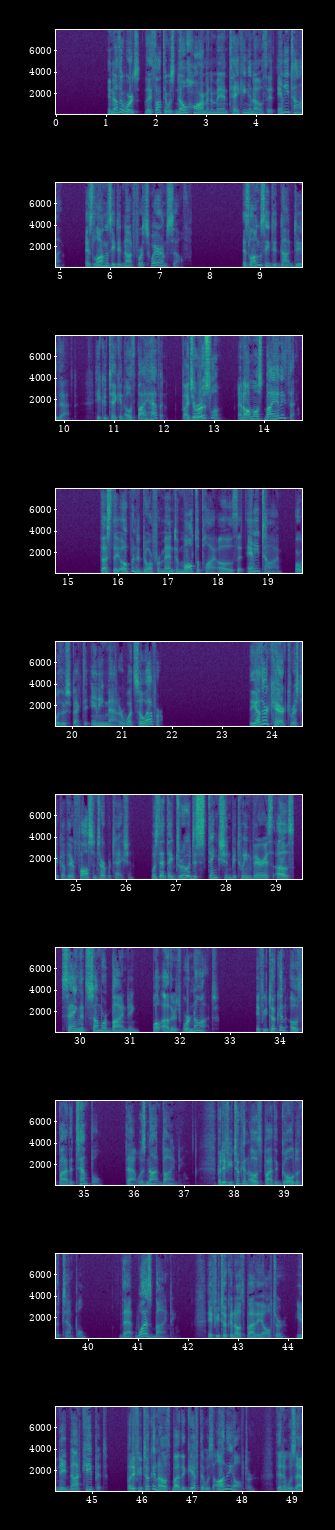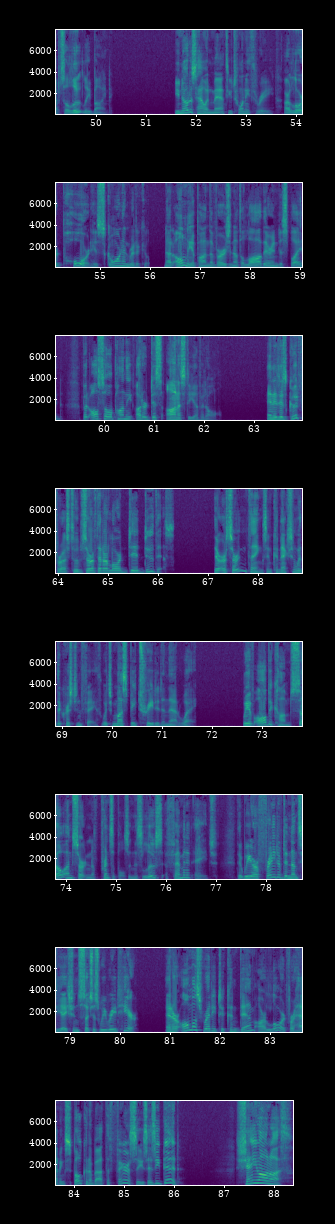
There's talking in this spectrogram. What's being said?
In other words, they thought there was no harm in a man taking an oath at any time, as long as he did not forswear himself. As long as he did not do that, he could take an oath by heaven, by Jerusalem, and almost by anything. Thus they opened a door for men to multiply oaths at any time or with respect to any matter whatsoever. The other characteristic of their false interpretation was that they drew a distinction between various oaths, saying that some were binding while others were not. If you took an oath by the temple, that was not binding. But if you took an oath by the gold of the temple, that was binding. If you took an oath by the altar, you need not keep it. But if you took an oath by the gift that was on the altar, then it was absolutely binding. You notice how in Matthew 23 our Lord poured his scorn and ridicule not only upon the version of the law therein displayed, but also upon the utter dishonesty of it all. And it is good for us to observe that our Lord did do this. There are certain things in connection with the Christian faith which must be treated in that way. We have all become so uncertain of principles in this loose, effeminate age that we are afraid of denunciations such as we read here and are almost ready to condemn our Lord for having spoken about the Pharisees as he did. Shame on us!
